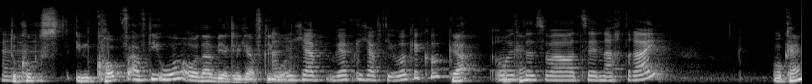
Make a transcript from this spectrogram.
Äh, Du guckst im Kopf auf die Uhr oder wirklich auf die also Uhr? ich habe wirklich auf die Uhr geguckt Ja, und okay. das war 10 nach 3. Okay?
